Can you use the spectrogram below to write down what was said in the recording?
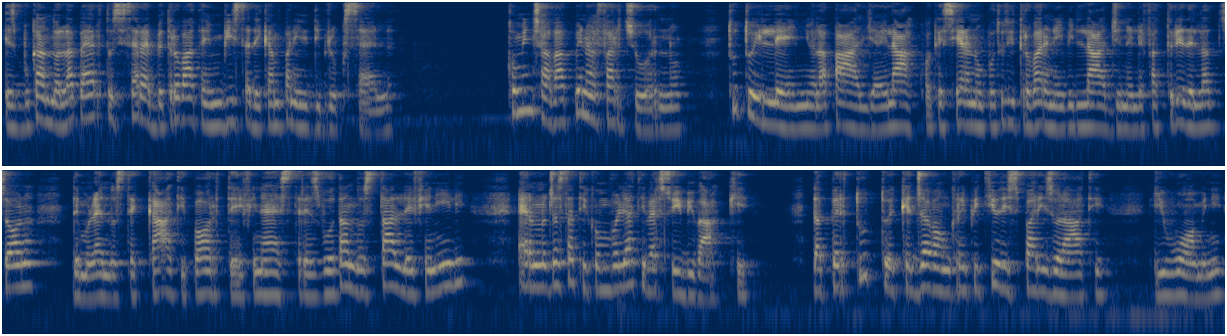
e sbucando all'aperto si sarebbe trovata in vista dei campanili di Bruxelles. Cominciava appena a far giorno. Tutto il legno, la paglia e l'acqua che si erano potuti trovare nei villaggi e nelle fattorie della zona, demolendo steccati, porte e finestre, svuotando stalle e fienili, erano già stati convogliati verso i bivacchi. Dappertutto echeggiava un crepitio di spari isolati. Gli uomini,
